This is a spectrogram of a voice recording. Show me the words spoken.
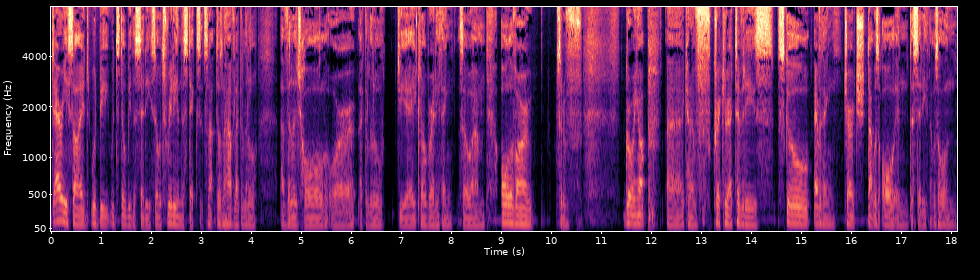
Derry side would be would still be the city. So it's really in the sticks. It's not doesn't have like a little a village hall or like a little GAA club or anything. So um, all of our sort of growing up, uh, kind of curricular activities, school, everything, church, that was all in the city. That was all in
